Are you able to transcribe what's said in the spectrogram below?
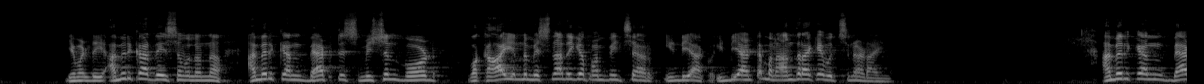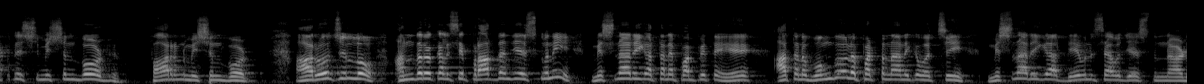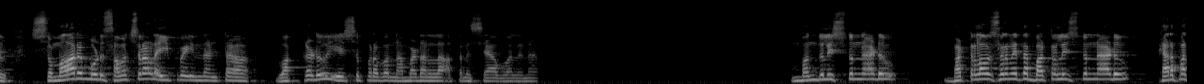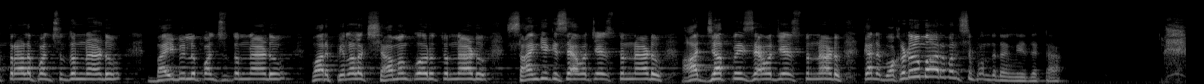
ఏమండి అమెరికా దేశంలో ఉన్న అమెరికన్ బ్యాప్టిస్ట్ మిషన్ బోర్డ్ ఒక ఆయన్ను మిషనరీగా పంపించారు. ఇండియాకు. ఇండియా అంటే మన ఆంధ్రాకే వచ్చినాడు ఆయన. American Baptist mission board foreign mission board. ఆ రోజుల్లో అందరూ కలిసి ప్రార్థన చేసుకుని మిషనరీగా అతన్ని పంపితే అతను ఒంగోలు పట్టణానికి వచ్చి మిషనరీగా దేవుని సేవ చేస్తున్నాడు. సుమారు మూడు సంవత్సరాలు అయిపోయిందంట. ఒక్కడు యేసుప్రభ నమ్మడంలో అతని సేవ వలన. మందులు ఇస్తున్నాడు బట్టలు అవసరమైతే బట్టలు ఇస్తున్నాడు కరపత్రాలు పంచుతున్నాడు బైబిల్ పంచుతున్నాడు వారి పిల్లల క్షేమం కోరుతున్నాడు సాంఘిక సేవ చేస్తున్నాడు ఆధ్యాత్మిక సేవ చేస్తున్నాడు. కానీ ఒకడో మారు మనసు పొందడం లేదట.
